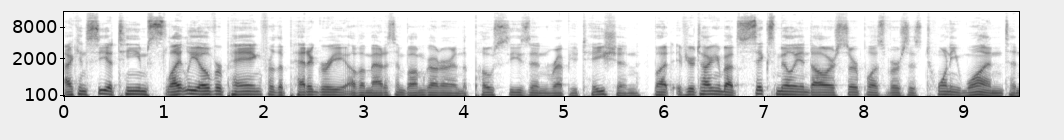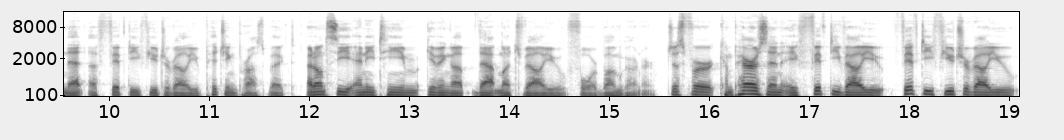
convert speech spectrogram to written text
I can see a team slightly overpaying for the pedigree of a Madison Bumgarner and the postseason reputation, but if you're talking about $6 million surplus versus 21 to net a 50 future value pitching prospect, I don't see any team giving up that much value for Bumgarner. Just for comparison, a 50 value 50 future value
